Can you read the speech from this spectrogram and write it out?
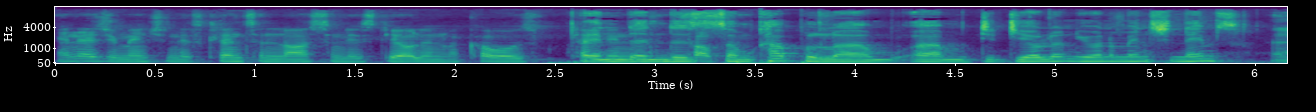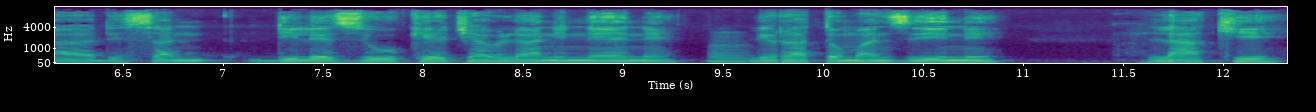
And as you mentioned, there's Clinton Larsen, there's Deolin Mekoa, who's played in And then the there's top. some couple. Um, um, Deolin, you want to mention names? Uh, the son Dile Zuke, Jabulani Nene, Lerato Manzini, Lucky,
